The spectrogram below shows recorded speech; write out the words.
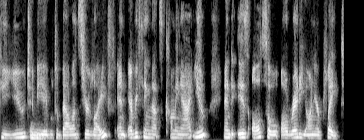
to you to mm. be able to balance your life and everything that's coming at you and is also already on your plate.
